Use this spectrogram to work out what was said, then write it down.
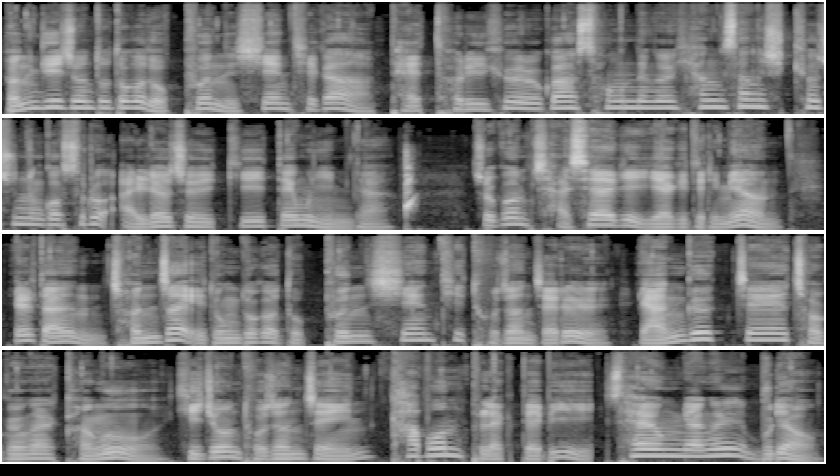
전기 전도도가 높은 CNT가 배터리 효율과 성능을 향상시켜주는 것으로 알려져 있기 때문입니다. 조금 자세하게 이야기 드리면 일단 전자 이동도가 높은 CNT 도전제를 양극재에 적용할 경우 기존 도전제인 카본 블랙 대비 사용량을 무려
